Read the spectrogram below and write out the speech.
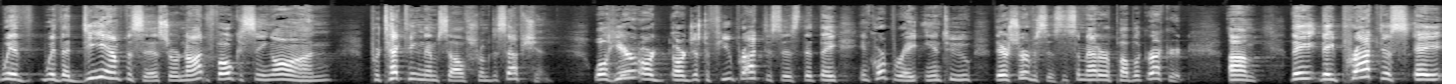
with, with a de emphasis or not focusing on protecting themselves from deception. Well, here are, are just a few practices that they incorporate into their services. It's a matter of public record. Um, they, they practice a,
